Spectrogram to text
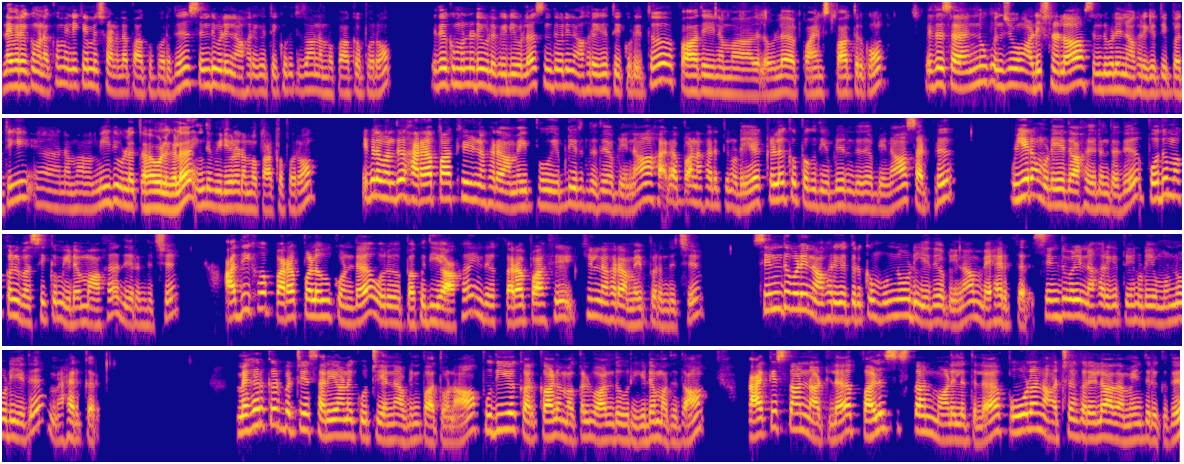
அனைவருக்கும் வணக்கம். இன்னைக்கு நம்ம சேனலில் பார்க்க போகிறது சிந்துவெளி நாகரிகத்தை குறித்து தான் நம்ம பார்க்க போகிறோம் இதுக்கு முன்னாடி உள்ள வீடியோவில் சிந்துவெளி நாகரிகத்தை குறித்து பாதி நம்ம அதில் உள்ள பாயிண்ட்ஸ் பார்த்துருக்கோம். இதை ச இன்னும் கொஞ்சம் அடிஷ்னலாக சிந்துவெளி நாகரிகத்தை பற்றி நம்ம மீதி உள்ள தகவல்களை இந்த வீடியோவில் நம்ம பார்க்க போகிறோம் இதில் வந்து ஹராப்பா கீழ்நகர அமைப்பு எப்படி இருந்தது அப்படின்னா ஹராப்பா நகரத்தினுடைய கிழக்கு பகுதி எப்படி இருந்தது அப்படின்னா சற்று உயரமுடையதாக இருந்தது. பொதுமக்கள் வசிக்கும் இடமாக அது இருந்துச்சு. அதிக பரப்பளவு கொண்ட ஒரு பகுதியாக இந்த கரப்பா கீழ்நகர அமைப்பு இருந்துச்சு. சிந்துவெளி நாகரிகத்திற்கு முன்னோடி எது அப்படின்னா மெஹர்கர். சிந்துவெளி நாகரிகத்தினுடைய முன்னோடி எது? மெஹர்கர். மெஹர்கர் பற்றிய சரியான கூற்று என்ன அப்படின்னு பார்த்தோம்னா புதிய கற்கால மக்கள் வாழ்ந்த ஒரு இடம் அதுதான். பாகிஸ்தான் நாட்டுல பலுசிஸ்தான் மாநிலத்துல போலன் ஆற்றங்கரையில அது அமைந்திருக்குது.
